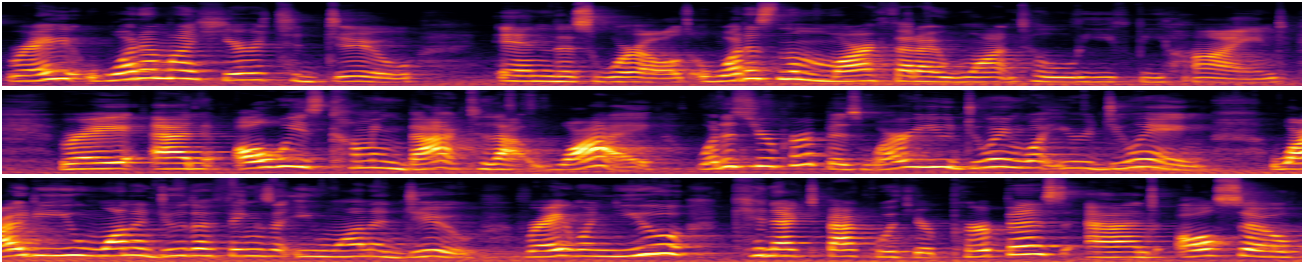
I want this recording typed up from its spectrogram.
right? What am I here to do? In this world? What is the mark that I want to leave behind? Right? And always coming back to that why. What is your purpose? Why are you doing what you're doing? Why do you want to do the things that you want to do? Right? When you connect back with your purpose and also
